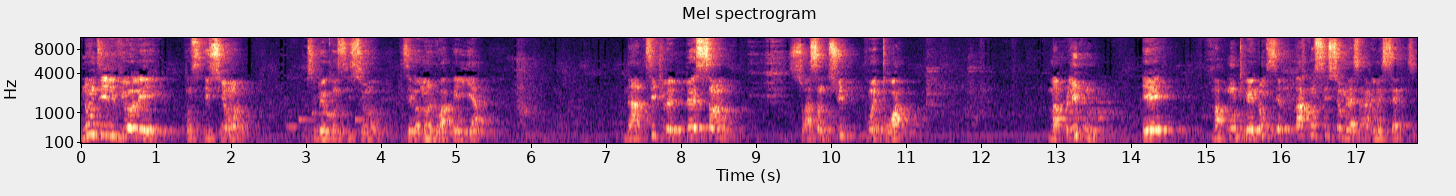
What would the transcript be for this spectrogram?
Nous disons violer la Constitution, vous la Constitution, c'est vraiment loi pays. Dans l'article 268.3, m'a pour nous. Et m'a montré non, ce n'est pas la Constitution 1987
